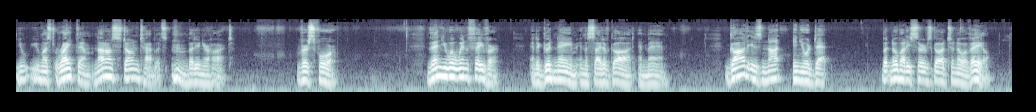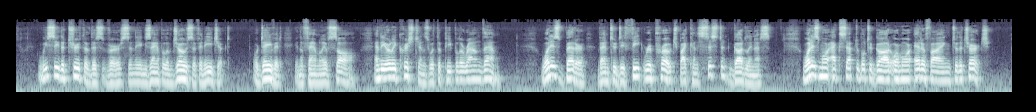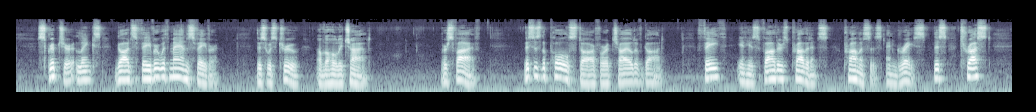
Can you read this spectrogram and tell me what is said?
You, you must write them not on stone tablets, but in your heart. Verse 4 Then you will win favor and a good name in the sight of God and man. God is not in your debt, but nobody serves God to no avail. We see the truth of this verse in the example of Joseph in Egypt, or David in the family of Saul, and the early Christians with the people around them. What is better than to defeat reproach by consistent godliness? What is more acceptable to God or more edifying to the church? Scripture links God's favor with man's favor. This was true of the Holy Child. Verse 5 This is the pole star for a child of God faith in his Father's providence, promises, and grace. This trust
